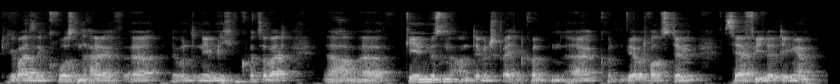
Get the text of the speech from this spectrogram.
glücklicherweise den großen Teil äh, der Unternehmen nicht in Kurzarbeit äh, äh, gehen müssen und dementsprechend konnten, äh, konnten wir aber trotzdem sehr viele Dinge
